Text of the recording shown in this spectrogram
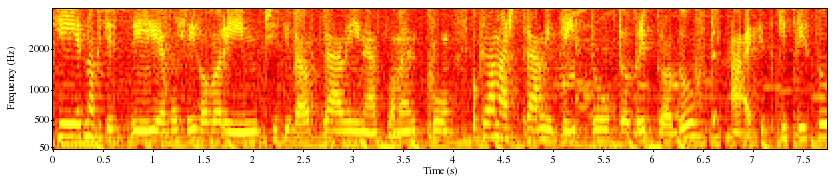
je jedno, kde si, ja to vždy hovorím, či si v Austrálii, na Slovensku. Pokiaľ máš správny prístup, dobrý produkt a etický prístup,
